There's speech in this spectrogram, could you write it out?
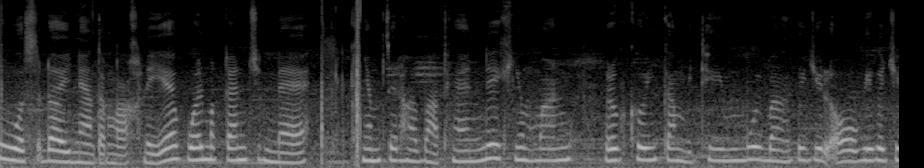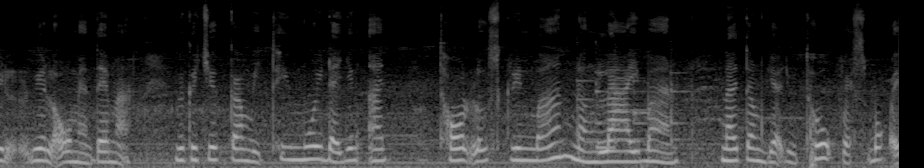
សួស្តីអ្នកទាំងអស់គ្នាវិលមកកាន់ Channel ខ្ញុំទៀតហើយបាទថ្ងៃនេះខ្ញុំបានរកឃើញកម្មវិធីមួយបាទគឺជាល្អវាគឺជាវាល្អមែនតើបាទវាគឺជាកម្មវិធីមួយដែលយើងអាចថតលើ screen បាននិង live បាន live តាមរយៈ YouTube Facebook អី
